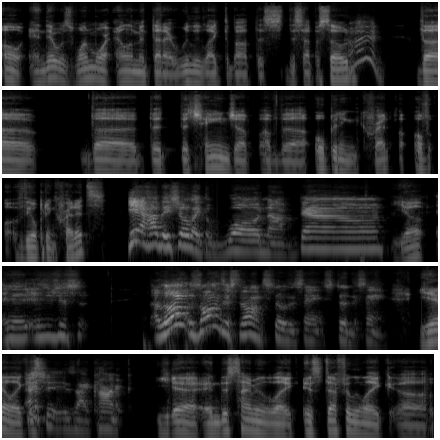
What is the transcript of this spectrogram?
Oh, and there was one more element that I really liked about this this episode. Go ahead. The the the the change up of the opening cred of, of the opening credits. Yeah, how they show like the wall knocked down, Yep. and it, it's just as long, as long as the song's still the same, still the same. Yeah, like That it's, shit is iconic. Yeah, and this time it like it's definitely like uh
